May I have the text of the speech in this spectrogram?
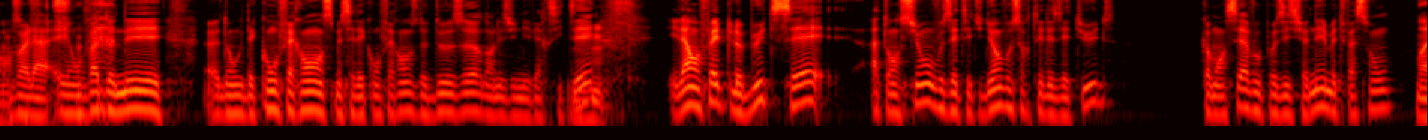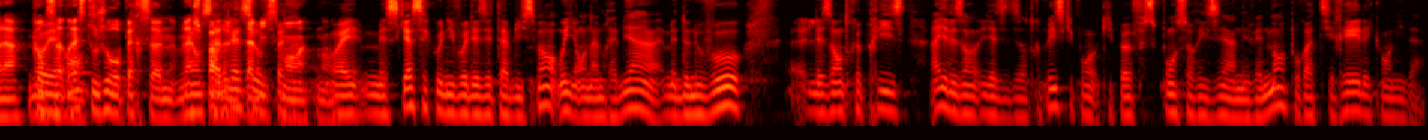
en voilà, fait. et on va donner euh, donc des conférences, mais c'est des conférences de deux heures dans les universités. Mhm. Et là, en fait, le but, c'est attention, vous êtes étudiant, vous sortez des études, commencez à vous positionner, mais de façon Voilà, mais on s'adresse toujours aux personnes. Là, Mais je on parle de l'établissement maintenant. Oui, mais ce qu'il y a, c'est qu'au niveau des établissements, oui, on aimerait bien, mais de nouveau, euh, les entreprises, hein, il y, y a des entreprises qui, pour- qui peuvent sponsoriser un événement pour attirer les candidats.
